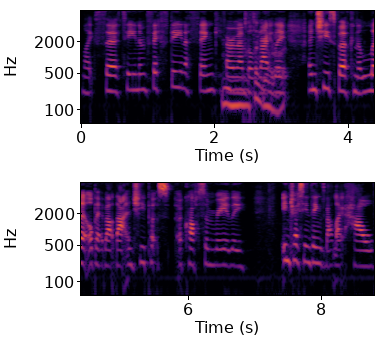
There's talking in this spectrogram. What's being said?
like 13 and 15, I think, if I remember Mm, rightly. right. And she's spoken a little bit about that, and she puts across some really interesting things about like how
